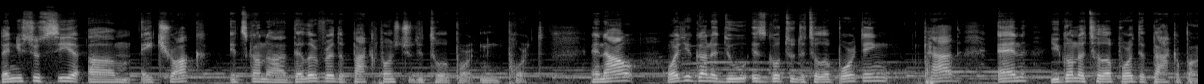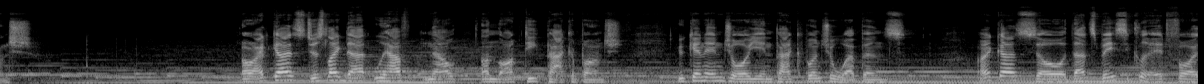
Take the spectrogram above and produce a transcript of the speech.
Then you should see um, a truck. It's gonna deliver the pack a punch to the teleporting port. And now what you're gonna do is go to the teleporting pad and you're gonna teleport the pack a punch. Alright guys, just like that, we have now unlocked the pack a punch. You can enjoy and pack a punch your weapons. Alright guys, so that's basically it for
